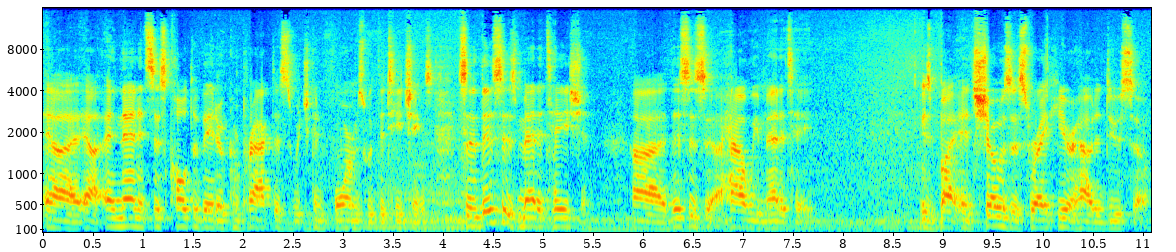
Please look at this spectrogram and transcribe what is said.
Uh, uh, and then it's this cultivator can practice which conforms with the teachings. So this is meditation. Uh, this is how we meditate. Is by it shows us right here how to do so.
